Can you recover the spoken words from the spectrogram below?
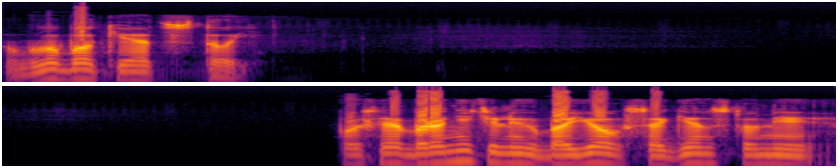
в глубокий отстой. После оборонительных боев с агентствами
